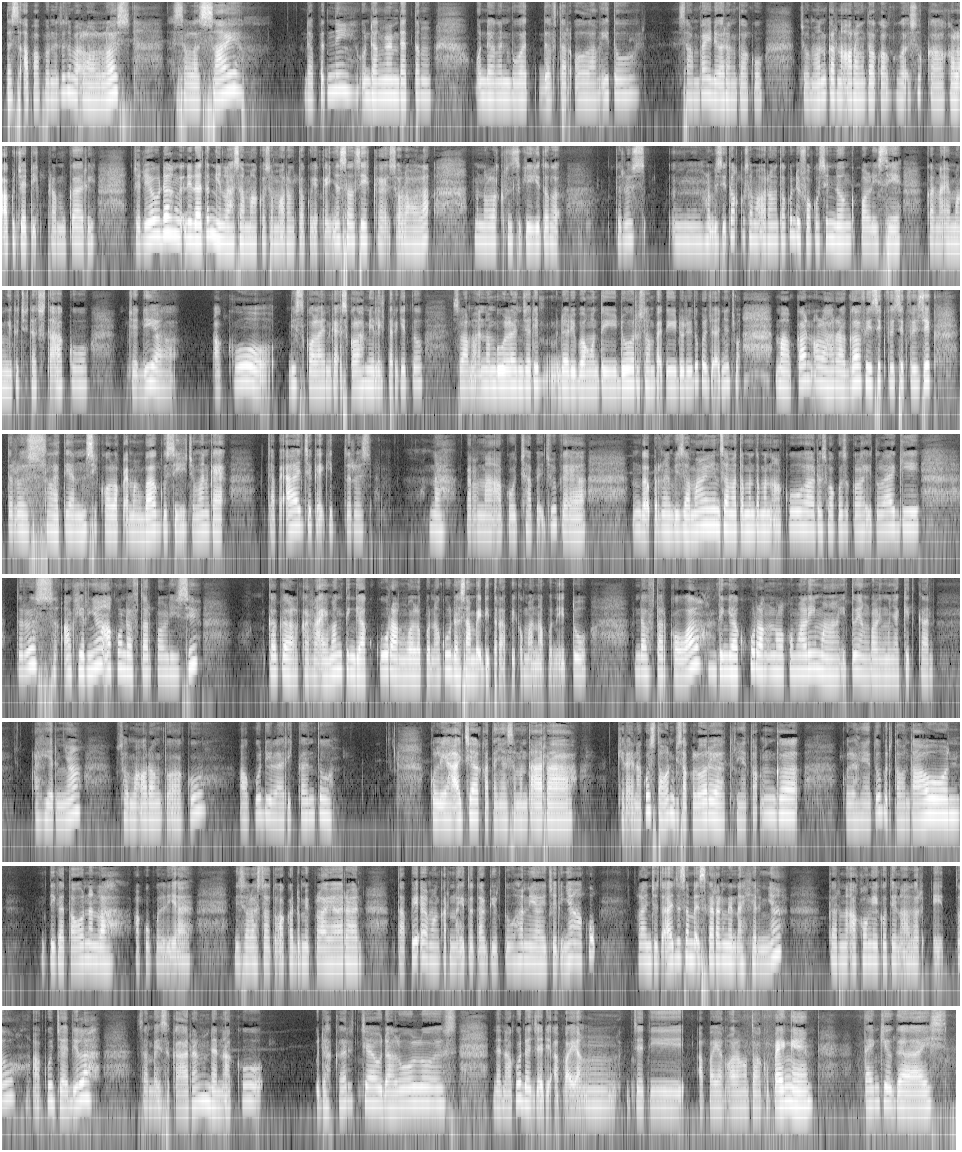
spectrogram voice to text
tes apa pun itu sampai lolos selesai dapat nih undangan datang undangan buat daftar ulang itu sampai di orang tuaku. Cuman karena orang tua aku nggak suka kalau aku jadi pramugari jadi ya udah nggak didatengin lah sama aku sama orang tuaku. Ya kayak nyesel sih kayak seolah-olah menolak rezeki gitu nggak. Terus hmm, habis itu aku sama orang tuaku difokusin dong ke polisi karena emang itu cita-cita aku. Jadi ya aku di sekolahin kayak sekolah militer gitu selama enam bulan. Jadi dari bangun tidur sampai tidur itu kerjanya cuma makan olahraga fisik fisik fisik terus latihan psikolog emang bagus sih. Cuman kayak capek aja kayak gitu terus. Nah karena aku capek juga ya nggak pernah bisa main sama teman-teman aku harus fokus sekolah itu lagi. Terus akhirnya aku daftar polisi gagal karena emang tinggi aku kurang walaupun aku udah sampai di terapi ke mana pun itu. Daftar kowal tinggi aku kurang 0,5 itu yang paling menyakitkan. Akhirnya sama orang tua aku aku dilarikan tuh. Kuliah aja katanya sementara. Kirain aku setahun bisa keluar ya ternyata enggak. Kuliahnya itu bertahun-tahun tiga tahunan lah aku kuliah di salah satu akademi pelayaran. Tapi emang karena itu takdir Tuhan ya jadinya aku lanjut aja sampai sekarang. Dan akhirnya karena aku ngikutin alur itu aku jadilah sampai sekarang. Dan aku udah kerja udah lulus. Dan aku udah jadi apa yang jadi apa yang orang tua aku pengen. Thank you guys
